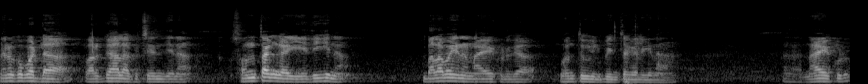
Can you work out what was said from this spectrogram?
వెనుకబడ్డ వర్గాలకు చెందిన సొంతంగా ఎదిగిన బలమైన నాయకుడిగా గొంతు వినిపించగలిగిన నాయకుడు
